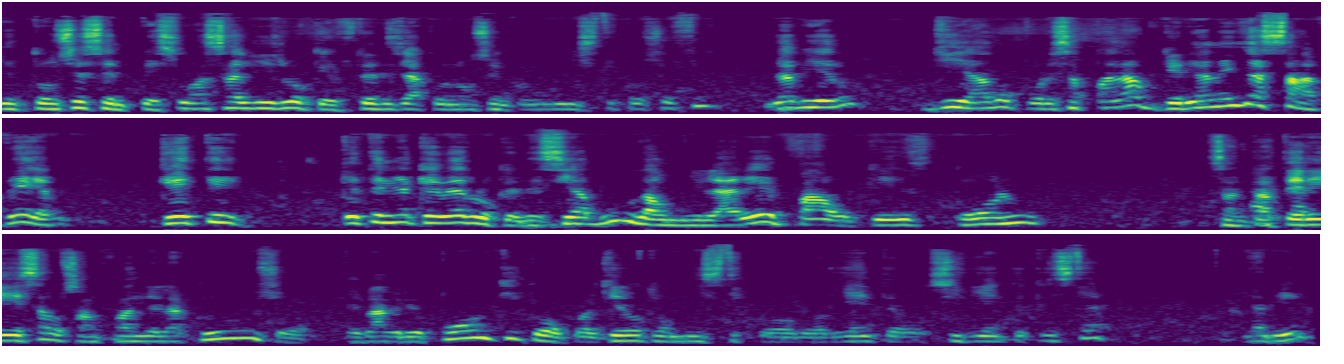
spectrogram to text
Y entonces empezó a salir lo que ustedes ya conocen como místico Sofía. ¿Ya vieron? Guiado por esa palabra. Querían ellas saber qué, te, qué tenía que ver lo que decía Buda o Milarepa o qué es con Santa Teresa o San Juan de la Cruz o Evagrio Póntico o cualquier otro místico de Oriente o Occidente cristiano. ¿Ya vieron?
